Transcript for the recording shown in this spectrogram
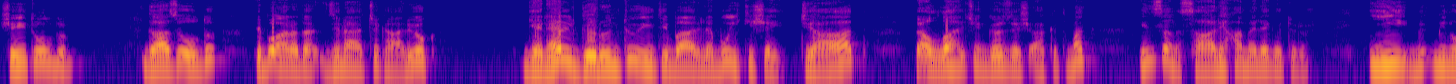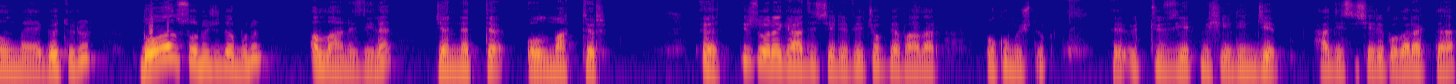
Şehit oldu, gazi oldu. E bu arada zina edecek hali yok. Genel görüntü itibariyle bu iki şey cihad ve Allah için gözyaşı akıtmak insanı salih amele götürür. İyi mümin olmaya götürür. Doğal sonucu da bunun Allah'ın izniyle cennette olmaktır. Evet bir sonraki hadis-i şerifi çok defalar okumuştuk. 377. E, hadis-i şerif olarak da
